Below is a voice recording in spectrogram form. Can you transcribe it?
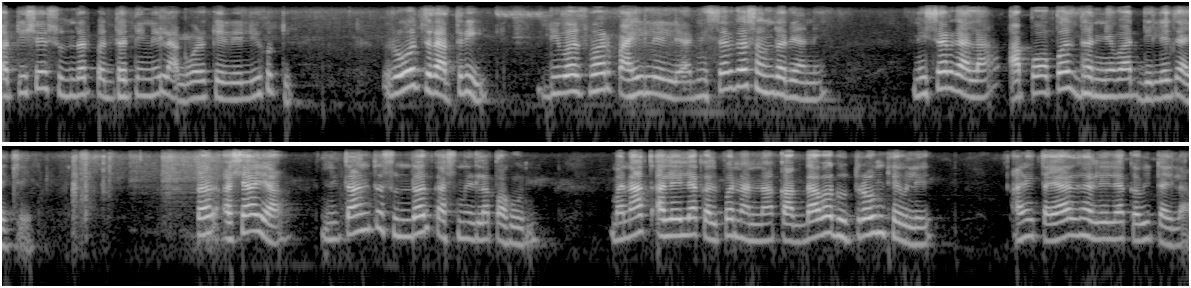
अतिशय सुंदर पद्धतीने लागवड केलेली होती. रोज रात्री दिवसभर पाहिलेल्या निसर्ग सौंदर्याने निसर्गाला आपोआपच धन्यवाद दिले जायचे. तर अशा या नितांत सुंदर काश्मीरला पाहून मनात आलेल्या कल्पनांना कागदावर उतरवून ठेवले आणि तयार झालेल्या कवितेला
